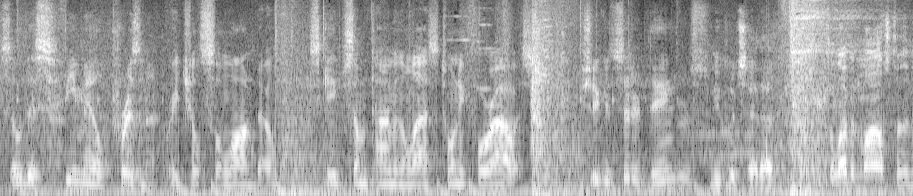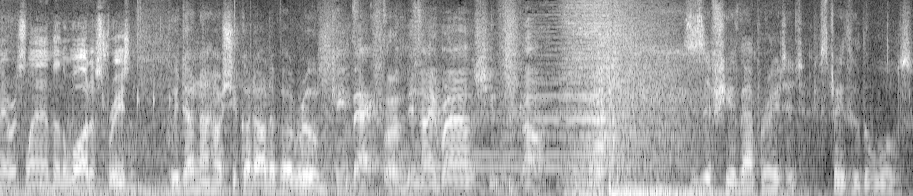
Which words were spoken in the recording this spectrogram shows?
So this female prisoner, Rachel Solando, escaped sometime in the last 24 hours. Is she considered dangerous? You could say that. It's 11 miles to the nearest land, and the water's freezing. We don't know how she got out of her room. Came back for a midnight round, she was gone. It's as if she evaporated straight through the walls.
